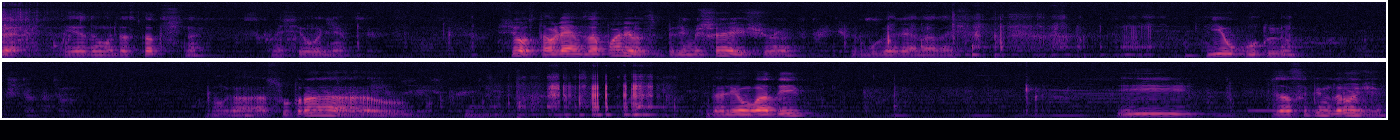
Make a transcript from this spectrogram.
Так, я думаю, достаточно на сегодня. Все, оставляем запариваться, перемешаю еще, грубо говоря, на ночь. И укутаю. А с утра дольем воды и засыпем дрожжи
